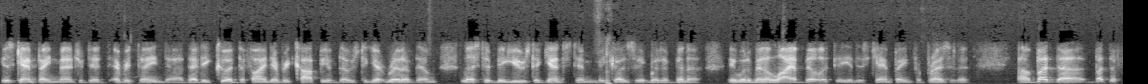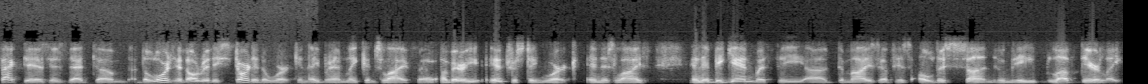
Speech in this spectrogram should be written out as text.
his campaign manager did everything uh, that he could to find every copy of those to get rid of them, lest it be used against him, because it would have been a it would have been a liability in his campaign for president. Uh, but uh, but the fact is is that um, the Lord had already started a work in Abraham Lincoln's life, uh, a very interesting work in his life and it began with the uh, demise of his oldest son, whom he loved dearly,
